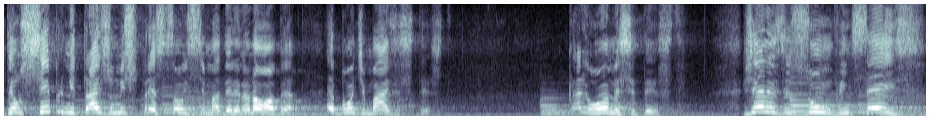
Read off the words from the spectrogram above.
Deus sempre me traz uma expressão em cima dele, não é não, Roberto? É bom demais esse texto. Cara, eu amo esse texto. Gênesis 1, 26,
